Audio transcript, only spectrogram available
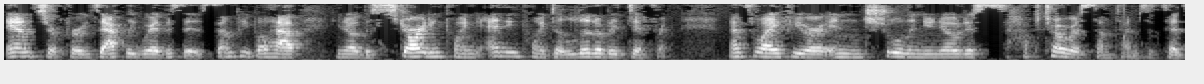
answer for exactly where this is. Some people have, you know, the starting point and ending point a little bit different. That's why if you're in shul and you notice Haftorahs, sometimes it says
